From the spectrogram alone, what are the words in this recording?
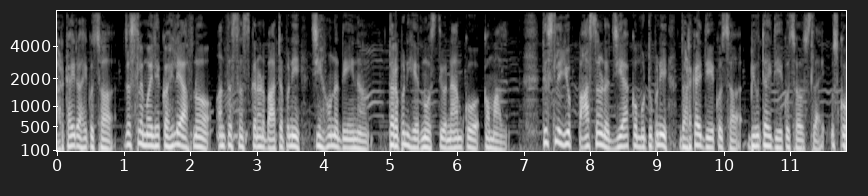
धड्काइरहेको छ जसलाई मैले कहिले आफ्नो अन्तसंस्करणबाट पनि चिहाउन दिइनँ। तर पनि हेर्नुहोस् त्यो नामको कमाल। त्यसले यो पाषण जियाको मुटु पनि धड्काइदिएको छ बिउताइदिएको छ उसलाई। उसको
